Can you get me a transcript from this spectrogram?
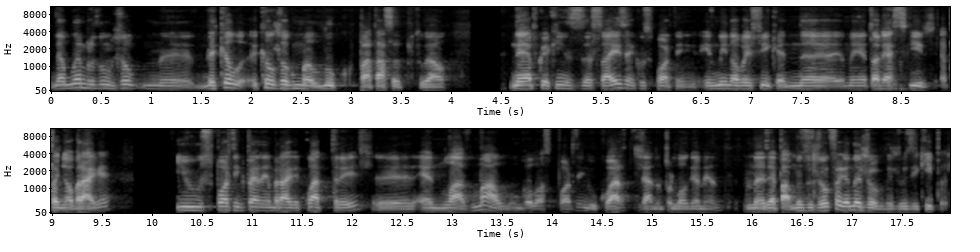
Ainda me lembro de um jogo, daquele aquele jogo maluco para a taça de Portugal, na época 15-16, em que o Sporting elimina o Benfica na eliminatória a seguir, apanha o Braga. E o Sporting perde em Braga 4-3. Uh, é anulado mal um gol ao Sporting, o quarto, já no prolongamento. Mas, é pá, mas o jogo foi grande jogo das duas equipas.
